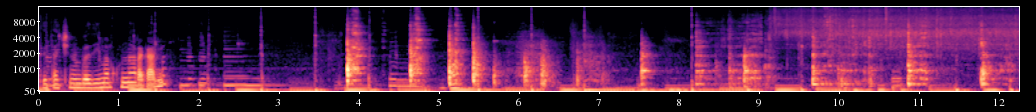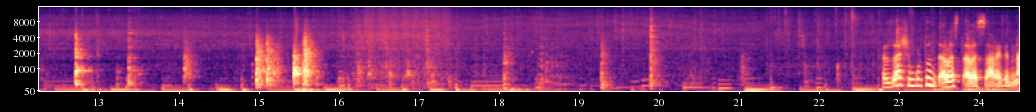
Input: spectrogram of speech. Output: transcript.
ዘይታችንን በዚህ መልኩ እናደርጋለን። ከዛ ሽንኩርቱን ጠበስ ጠበስ አረግና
